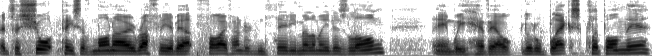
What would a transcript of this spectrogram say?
it's a short piece of mono, roughly about 530 millimeters long. And we have our little Black's clip on there.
